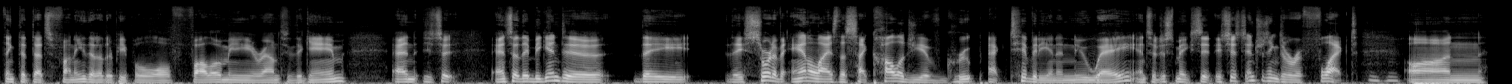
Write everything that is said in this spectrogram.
think that that's funny that other people will follow me around through the game. And so and so they begin to they they sort of analyze the psychology of group activity in a new way, and so it just makes it it's just interesting to reflect on.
